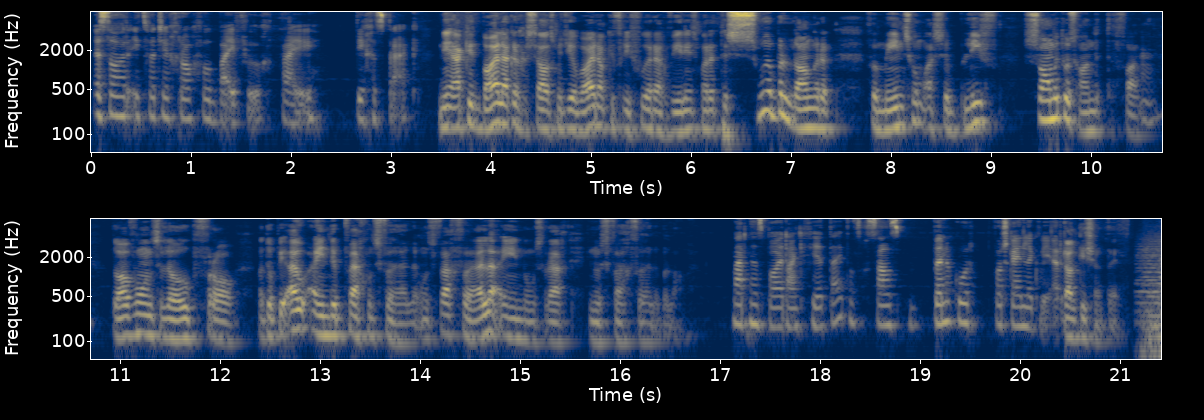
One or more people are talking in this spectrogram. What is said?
Is daar iets wat jy graag wil byvoeg by die gesprek? Nee, ek het baie lekker gesels met jou. Baie dankie vir die voorreg weer eens, maar dit is so belangrik vir mense om asseblief saam met ons hande te vat. Mm daar waar ons hulle hulp vra want op die ou einde veg ons vir hulle. Ons veg vir hulle eiendomsreg en ons veg vir hulle belange. Martinus baie dankie vir jou tyd. Ons gesels binnekort waarskynlik weer. Dankie Chantel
